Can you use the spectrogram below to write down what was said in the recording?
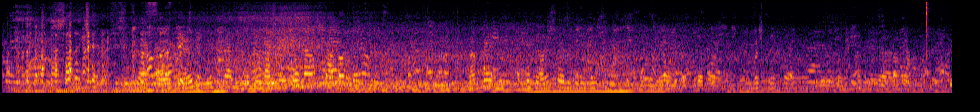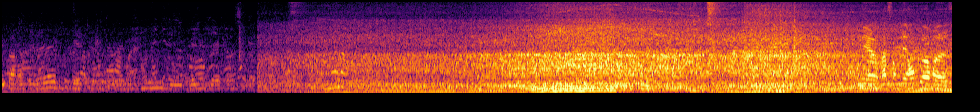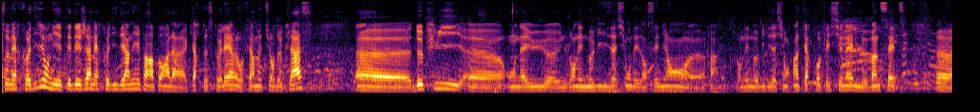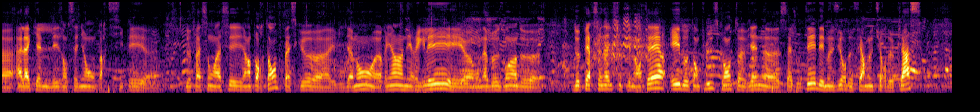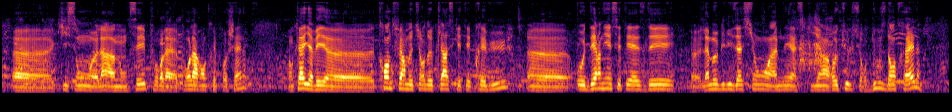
Après, après. Moi, je préfère les parents d'élèves, les collèges de référence. On est euh, rassemblés encore euh, ce mercredi, on y était déjà mercredi dernier par rapport à la carte scolaire et aux fermetures de classe. Euh, depuis, euh, on a eu une journée de mobilisation des enseignants, enfin une journée de mobilisation interprofessionnelle le 27, euh, à laquelle les enseignants ont participé de façon assez importante parce que évidemment rien n'est réglé et on a besoin de, personnel supplémentaire et d'autant plus quand viennent s'ajouter des mesures de fermeture de classe qui sont euh, là annoncées pour la, rentrée prochaine. Donc là, il y avait euh, 30 fermetures de classe qui étaient prévues. Euh, au dernier CTSD, euh, la mobilisation a amené à ce qu'il y ait un recul sur 12 d'entre elles.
